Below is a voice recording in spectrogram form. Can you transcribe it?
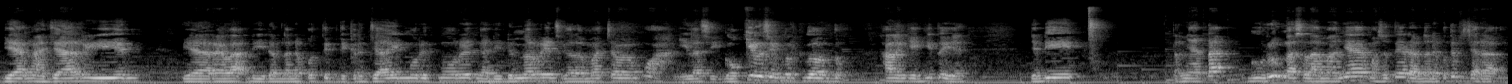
Dia ngajarin dia rela di dalam tanda kutip dikerjain murid-murid nggak didengerin segala macam. Wah gila sih gokil sih menurut gua untuk hal yang kayak gitu ya. Jadi ternyata guru nggak selamanya maksudnya dalam tanda kutip secara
